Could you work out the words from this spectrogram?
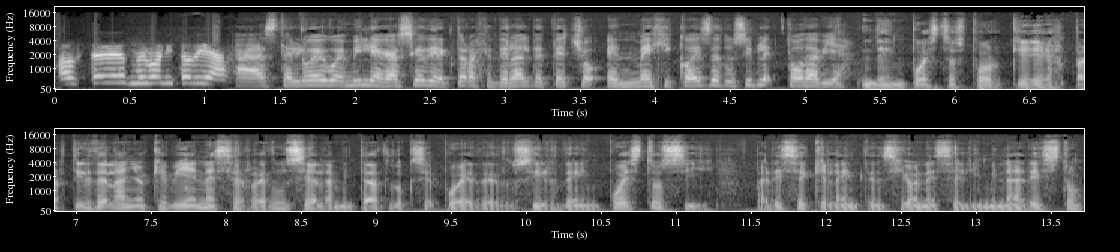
A ustedes, muy bonito día. Hasta luego, Emilia García, directora general de Techo en México. ¿Es deducible todavía? De impuestos porque a partir del año que viene se reduce a la mitad lo que se puede deducir de impuestos y parece que la intención es eliminar esto.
